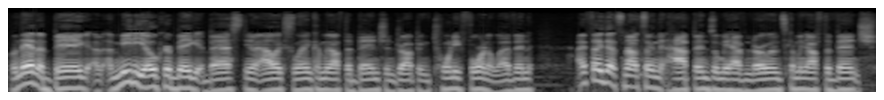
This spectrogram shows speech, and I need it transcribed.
When they have a big, a, a mediocre big at best, you know, Alex Len coming off the bench and dropping 24 and 11, I feel like that's not something that happens when we have Nerlens coming off the bench.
